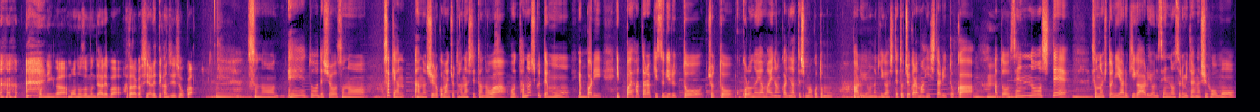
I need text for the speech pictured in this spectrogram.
本人がもう望むんであれば働かしてやれって感じでしょうか？うん。そのえー、どうでしょう？そのさっきはあの収録前にちょっと話してたのはほ楽しくてもやっぱりいっぱい働きすぎるとちょっと心の病なんかになってしまうこともあるような気がして途中から麻痺したりとか、うん。あと洗脳してうん。その人にやる気があるように洗脳するみたいな手法も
